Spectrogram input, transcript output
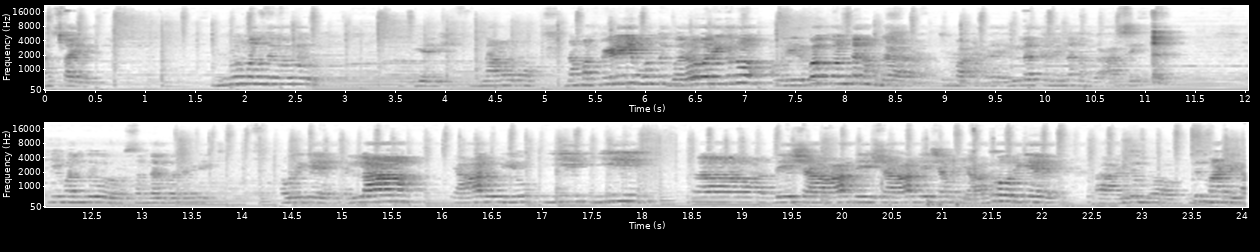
ಅನಿಸ್ತಾ ಇದೆ. ಇನ್ನೂ ಒಂದು ನಾವು ನಮ್ಮ ಪೀಳಿಗೆ ಮುಂದೆ ಬರೋವರೆಗೂ ಅವ್ರು ಇರ್ಬೇಕು ಅಂತ ನಮ್ಗೆ ತುಂಬ ಎಲ್ಲ ಕಡೆಯಿಂದ ನಮ್ಗೆ ಆಸೆ ಈ ಒಂದು ಸಂದರ್ಭದಲ್ಲಿ ಅವರಿಗೆ ಎಲ್ಲ ಯಾರು ಈ ಈ ದೇಶ, ಆ ದೇಶ ಆ ದೇಶ ಅಂತ ಯಾವುದೂ ಅವರಿಗೆ ಇದು ಇದು ಮಾಡಲಿಲ್ಲ.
